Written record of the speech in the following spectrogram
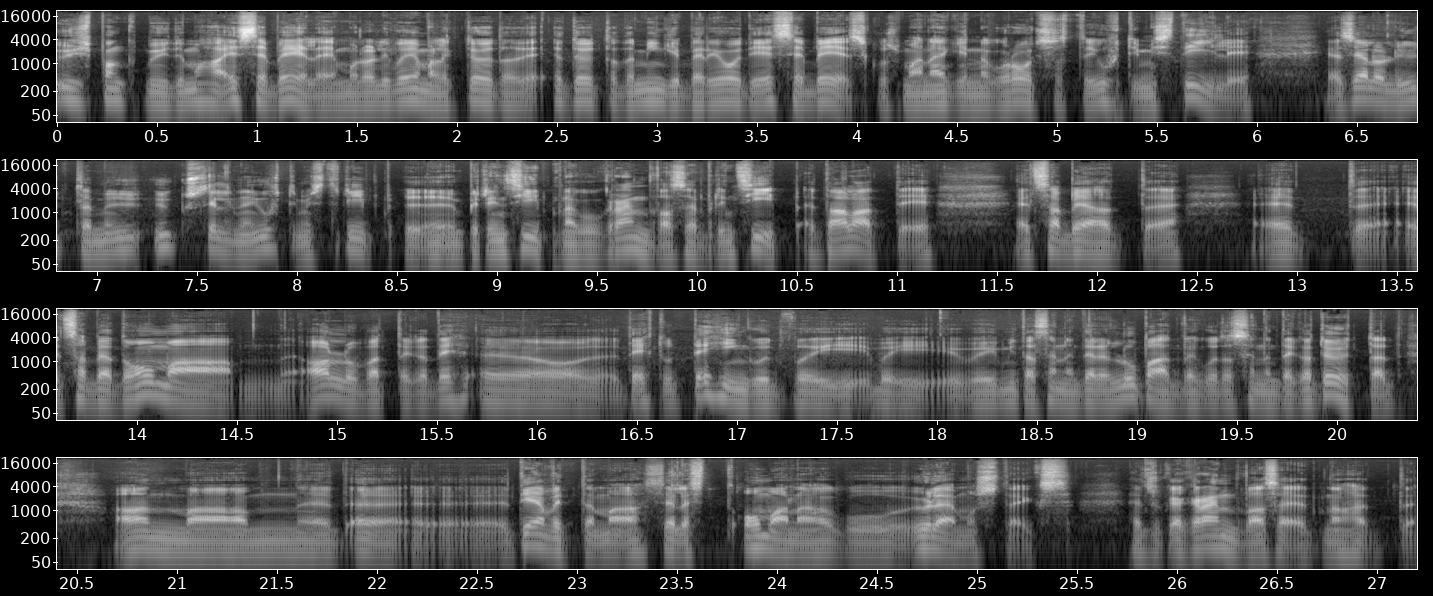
ühispank müüdi maha SEB-le ja mul oli võimalik töötada, töötada mingi perioodi SEB-s, kus ma nägin nagu rootslaste juhtimisstiili. Ja seal oli, ütleme, üks selline juhtimisprintsiip nagu Grandvase printsiip, et alati, et sa pead, et et sa pead oma alluvatega te, tehtud tehingud või, või, või mida sa nendele lubad või kuidas sa nendega töötad, andma, teavitama sellest oma nagu ülemust, eks. et niisugune grändvase, et noh, et,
